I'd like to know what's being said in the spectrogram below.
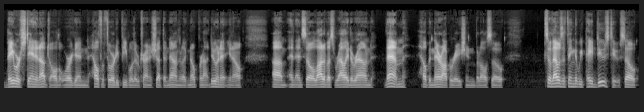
they were standing up to all the Oregon health authority people that were trying to shut them down. They're like, nope, we're not doing it. You know. Um, and and so a lot of us rallied around them helping their operation, but also so that was the thing that we paid dues to. So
